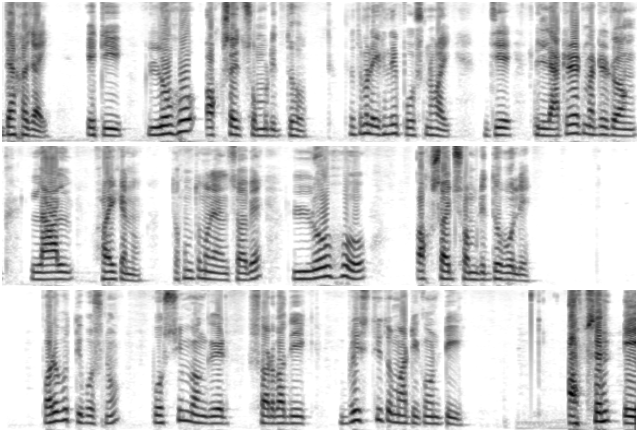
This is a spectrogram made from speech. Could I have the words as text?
দেখা যায়। এটি লৌহ অক্সাইড সমৃদ্ধ। তো তোমার এখান থেকে প্রশ্ন হয় যে ল্যাটেরাইট মাটির রং লাল হয় কেন? তখন তোমার অ্যান্সার হবে লৌহ অক্সাইড সমৃদ্ধ বলে। পরবর্তী প্রশ্ন, পশ্চিমবঙ্গের সর্বাধিক বিস্তৃত মাটি কোনটি? অপশন এ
